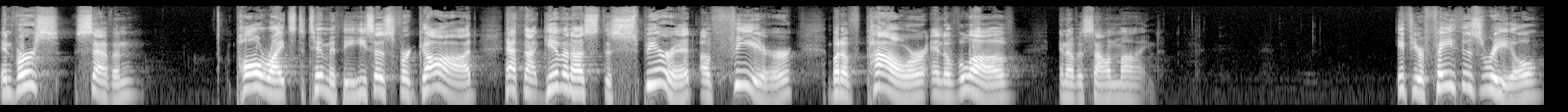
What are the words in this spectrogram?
In verse 7, Paul writes to Timothy, he says, For God hath not given us the spirit of fear, but of power and of love and of a sound mind. If your faith is real,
